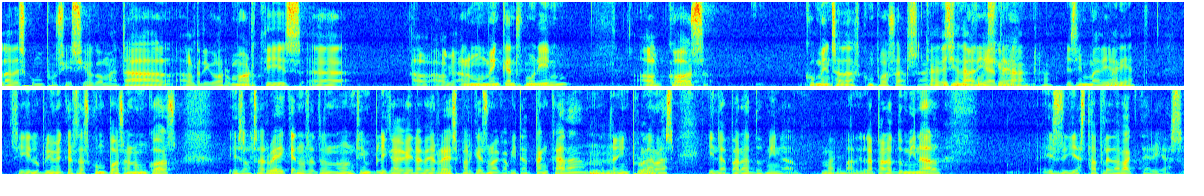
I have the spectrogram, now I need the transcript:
la descomposició com a tal, el rigor mortis... Eh, el, el, en el moment que ens morim, el cos comença a descomposar-se. És deixa de immediat, funcionar. eh? clar. És immediat. Immediat. Sí, el primer que es descomposa en un cos és el cervell, que a nosaltres no ens implica gairebé res perquè és una cavitat tancada, mm -hmm. no Mhm, tenim problemes, i la part abdominal. Vale. Vale? La part abdominal és, ja està ple de bactèries.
